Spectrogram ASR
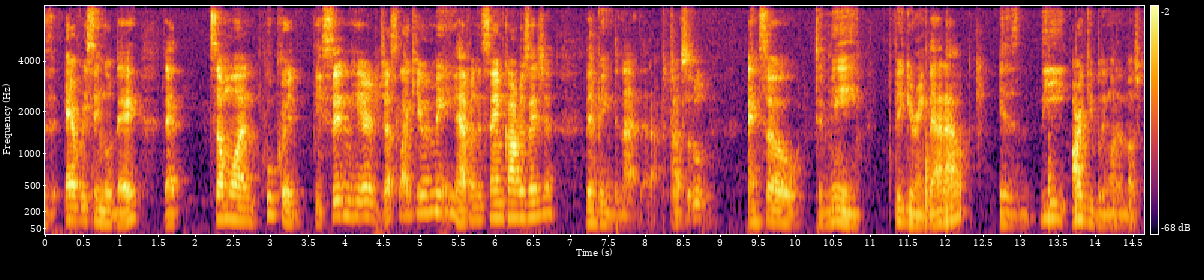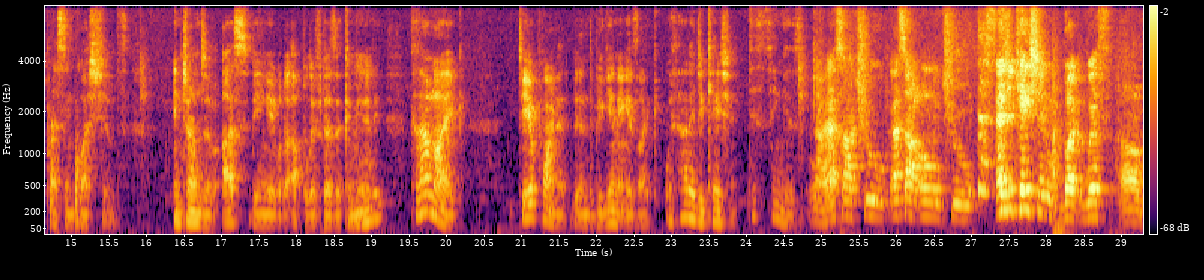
is every single day that someone who could be sitting here just like you and me having the same conversation, they're being denied that opportunity. Absolutely. And so, to me, figuring that out is the arguably one of the most pressing questions in terms of us being able to uplift as a community. Mm-hmm. Because I'm like, to your point at, in the beginning, is like without education, this thing is No, that's our true. That's our only true education, but with um.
